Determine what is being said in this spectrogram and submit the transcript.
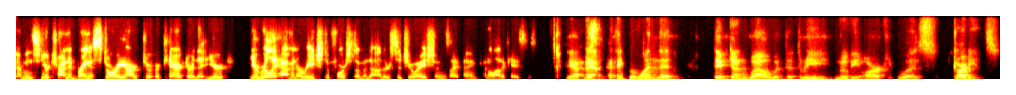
I mean, so you're trying to bring a story arc to a character that you're you're really having to reach to force them into other situations. I think in a lot of cases. Yeah, and Yeah. I, I think the one that they've done well with the three movie arc was Guardians.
